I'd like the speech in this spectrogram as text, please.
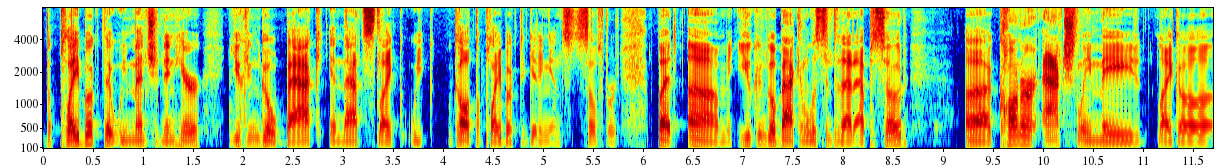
the playbook that we mentioned in here. You can go back, and that's like we, we call it the playbook to getting in self storage. But um, you can go back and listen to that episode uh, Connor actually made like a,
